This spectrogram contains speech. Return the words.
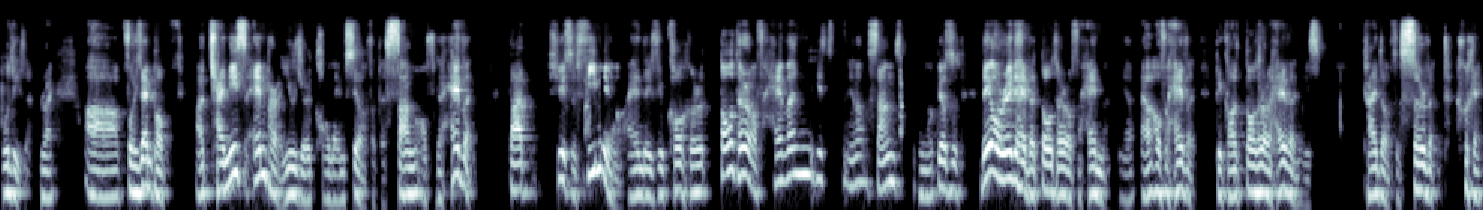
Buddhism, right? Uh, for example, a Chinese emperor usually call themselves the son of the heaven, but she's a female, and if you call her daughter of heaven, it's you know sons, you know, because they already have a daughter of heaven, you know, of heaven, because daughter of heaven is kind of a servant, okay,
